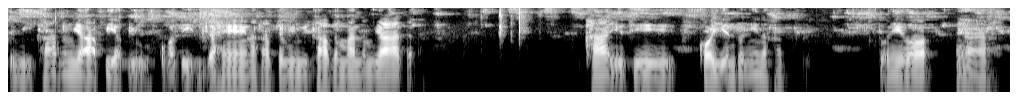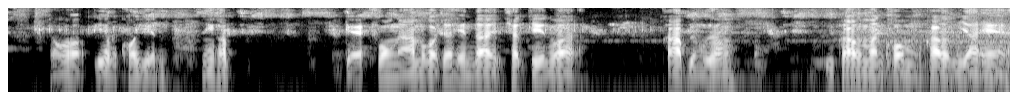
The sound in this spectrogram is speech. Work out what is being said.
จะมีคราบน้ำยาเปียกอยู่ ปกติมันจะแห้งนะครับ จะไม่มีคราบน้ำมันน้ำยาจะคาอยู่ที่คอยเย็นตัวนี้นะครับ ตัวนี้ก็เราก็เรียกว่าคอยเย็นนี่ครับ แกะฟองน้ำแล้วก็จะเห็นได้ชัดเจนว่าคราบเหลืองๆคือคราบน้ำมันคอมคราบน้ำยาแอร์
